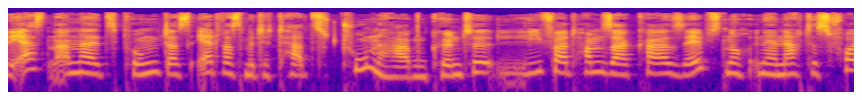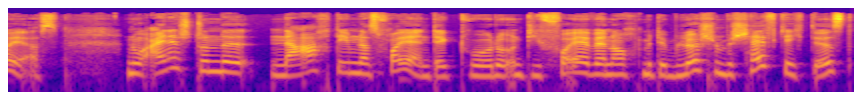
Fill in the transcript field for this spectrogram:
Den ersten Anhaltspunkt, dass er etwas mit der Tat zu tun haben könnte, liefert Hamza K. selbst noch in der Nacht des Feuers. Nur eine Stunde nachdem das Feuer entdeckt wurde und die Feuerwehr noch mit dem Löschen beschäftigt ist,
